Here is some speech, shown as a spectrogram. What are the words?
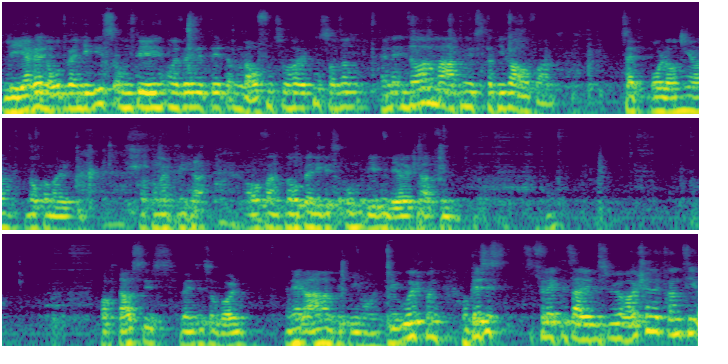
Lehre notwendig ist, um die Universität am Laufen zu halten, sondern ein enormer administrativer Aufwand. Seit Bologna noch einmal, noch einmal mehr Aufwand notwendig ist, um eben Lehre stattfinden zu Auch das ist, wenn Sie so wollen, eine Rahmenbedingung. Die Ursprung, und das ist vielleicht das, das Überraschende daran, die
